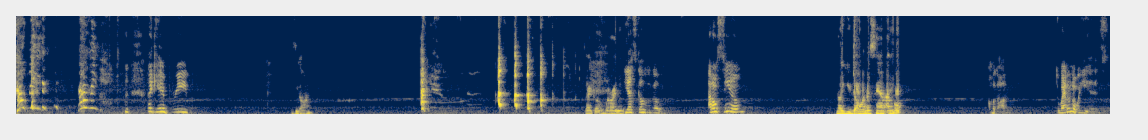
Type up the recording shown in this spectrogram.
Help me! Help me! I can't breathe. Is he gone? Do I go? What do I do? Yes, go, go, go. I don't see him. No, you don't understand. I'm going. Oh my god. Wait, I don't know where he is.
